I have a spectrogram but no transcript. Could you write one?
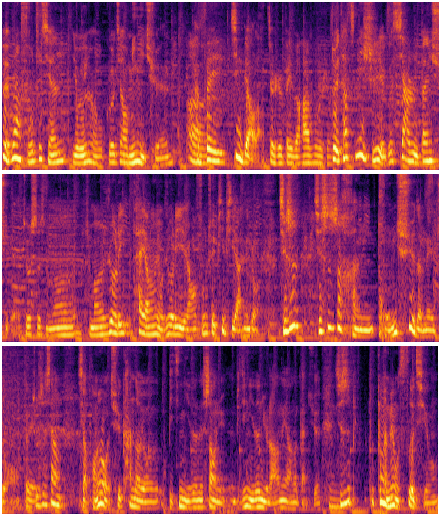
对，旺福之前有一首歌叫《迷你裙》，还嗯被禁掉了。就是被文化部是吗？对它那时有个夏日单曲，就是什么什么热力，太阳有热力，然后风吹屁屁啊那种，其实其实是很童趣的那种，对就是像小朋友去看到有比基尼的那少女、比基尼的女郎那样的感觉，嗯其实根本没有色情，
